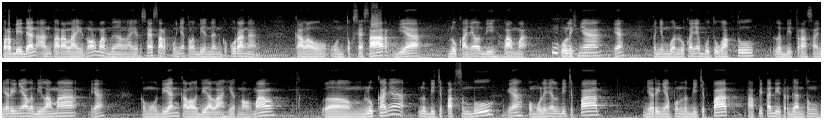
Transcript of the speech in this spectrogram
perbedaan antara lahir normal dengan lahir sesar punya kelebihan dan kekurangan. Kalau untuk sesar dia lukanya lebih lama pulihnya ya. Penyembuhan lukanya butuh waktu, lebih terasa nyerinya lebih lama ya. Kemudian kalau dia lahir normal em, lukanya lebih cepat sembuh ya, pemulihnya lebih cepat, nyerinya pun lebih cepat, tapi tadi tergantung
